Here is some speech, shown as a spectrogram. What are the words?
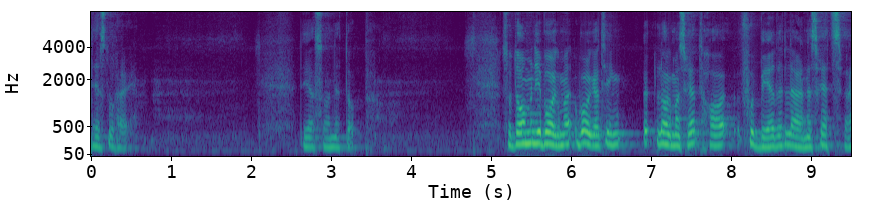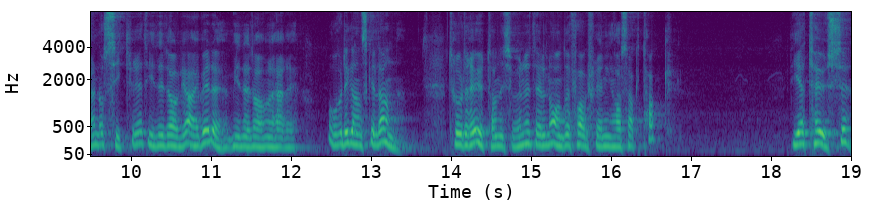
Det står her. Det jeg sa nettopp. Så dommen i Borgarting lagmannsrett har forbedret lærernes rettsvern og sikkerhet i det daglige arbeidet, mine damer og herrer, over det ganske land. Tror dere Utdanningsforbundet eller noen andre fagforeninger har sagt takk? De er tause.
